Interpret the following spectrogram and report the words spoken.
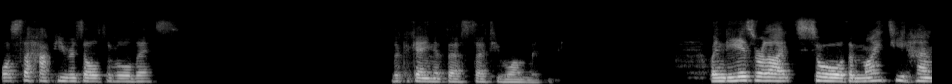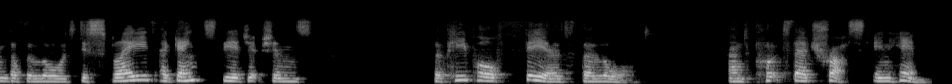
what's the happy result of all this? Look again at verse 31 with me. When the Israelites saw the mighty hand of the Lord displayed against the Egyptians, the people feared the Lord and put their trust in him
